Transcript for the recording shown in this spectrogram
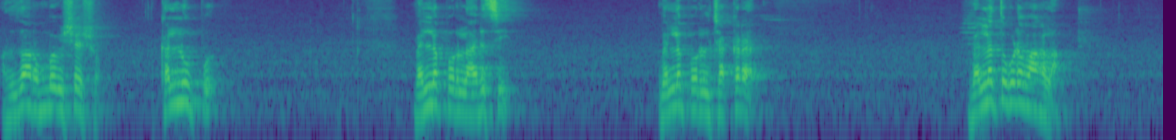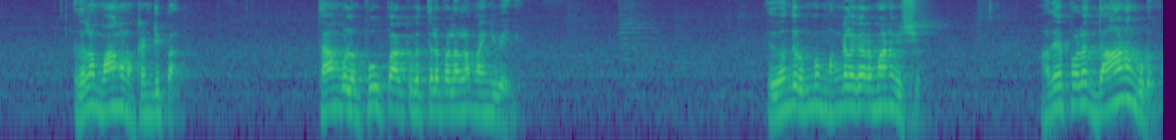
அதுதான் ரொம்ப விசேஷம். கல்லுப்பு வெள்ளைப்பொருள் அரிசி வெள்ளைப்பொருள் சர்க்கரை வெள்ளத்தை கூட வாங்கலாம். இதெல்லாம் வாங்கணும் கண்டிப்பாக தாம்பூலம் பூ பாக்கு வெத்தலை பழம்லாம் வாங்கி வைங்க. இது வந்து ரொம்ப மங்களகரமான விஷயம். அதே போல் தானம் கொடுங்க.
